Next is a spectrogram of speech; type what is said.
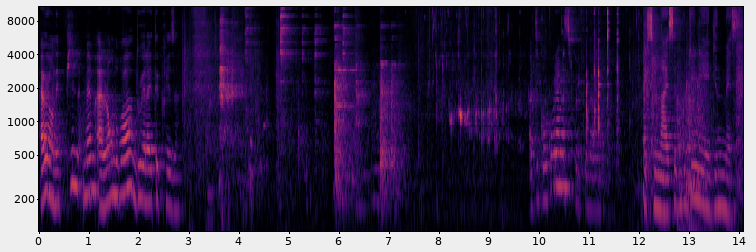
Ah oui, on est pile même à l'endroit d'où elle a été prise. А ти колко време си преподавала? 18 години и един месец.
